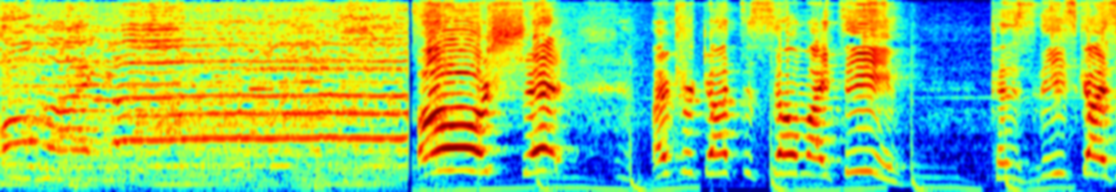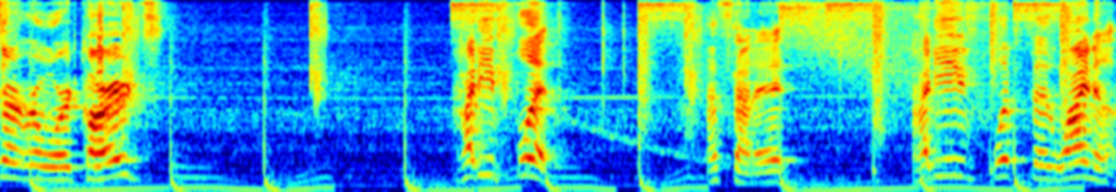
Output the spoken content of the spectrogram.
oh my god! Oh shit! I forgot to sell my team. Because these guys aren't reward cards. How do you flip? That's not it. How do you flip the lineup?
